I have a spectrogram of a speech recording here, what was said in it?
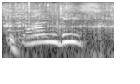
টাইম মতো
